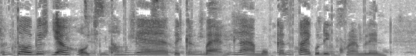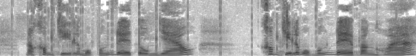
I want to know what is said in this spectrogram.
Chúng tôi biết giáo hội chính thống Nga về căn bản là một cánh tay của Điện Kremlin. Nó không chỉ là một vấn đề tôn giáo, không chỉ là một vấn đề văn hóa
